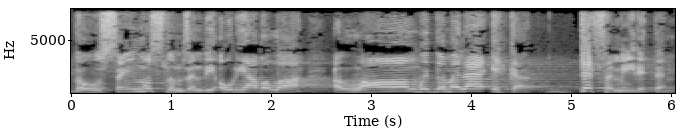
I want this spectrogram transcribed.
those same Muslims and the awliya of Allah, along with the malaika, decimated them.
